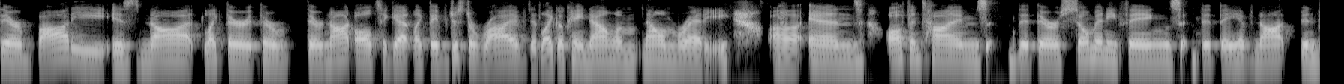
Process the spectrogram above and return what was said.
their body is not like they're they're they're not all together like they've just arrived at like okay now i'm now i'm ready. Uh, and oftentimes that there are so many things that they have not been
